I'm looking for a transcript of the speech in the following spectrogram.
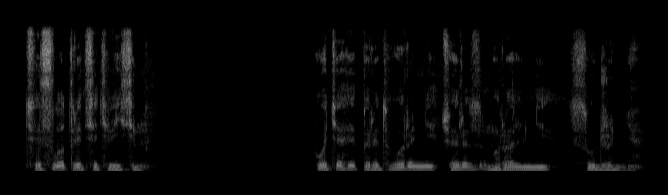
Число 38 Потяги перетворені через моральні судження.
